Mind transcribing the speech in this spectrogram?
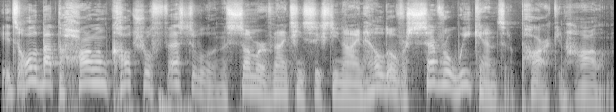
it's all about the Harlem Cultural Festival in the summer of 1969, held over several weekends at a park in Harlem.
